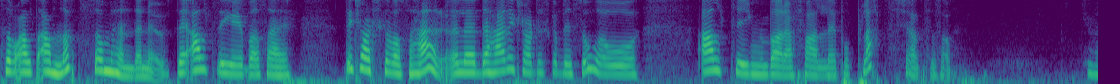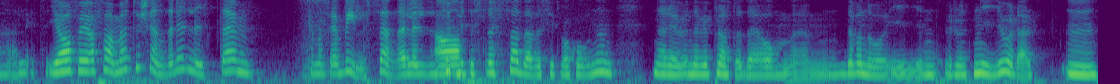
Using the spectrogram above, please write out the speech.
Som allt annat som händer nu. Det, allt är bara så här. Det är klart det ska vara så här. Eller det här är klart det ska bli så. Och allting bara faller på plats känns det som. Gud vad härligt. Ja för jag har för mig att du kände dig lite kan man säga vilsen eller typ Ja. lite stressad över situationen. När, det, när vi pratade om, ehm, det var nog i, runt nyår där. Mm.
